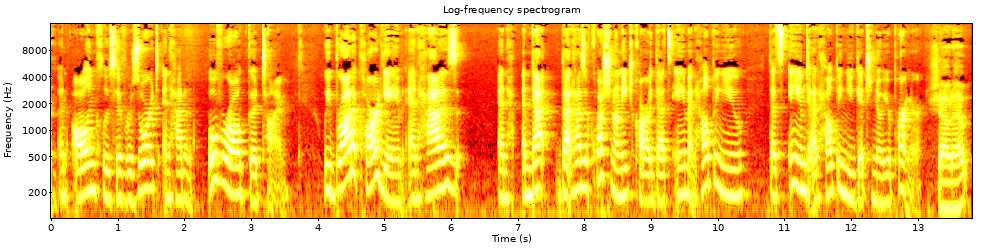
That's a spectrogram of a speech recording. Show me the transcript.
okay. an all-inclusive resort and had an overall good time. We brought a card game and has and and that that has a question on each card that's aimed at helping you that's aimed at helping you get to know your partner. Shout out,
